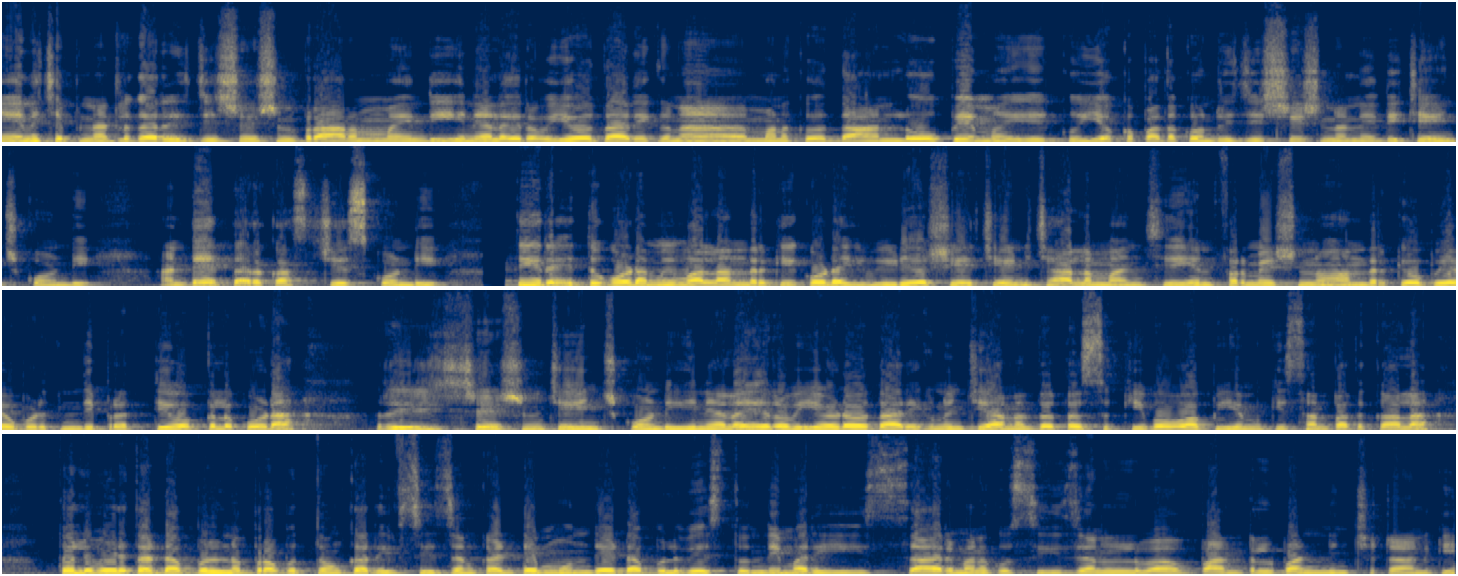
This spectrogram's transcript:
నేను చెప్పినట్లుగా రిజిస్ట్రేషన్ ప్రారంభమైంది. ఈ నెల ఇరవయో తారీఖున మనకు దానిలోపే మీకు ఈ యొక్క పథకం రిజిస్ట్రేషన్ అనేది చేయించుకోండి. అంటే దరఖాస్తు చేసుకోండి. ప్రతి రైతు కూడా మీ వాళ్ళందరికీ కూడా ఈ వీడియో షేర్ చేయండి. చాలా మంచి ఇన్ఫర్మేషన్ అందరికీ ఉపయోగపడుతుంది. ప్రతి ఒక్కరు కూడా రిజిస్ట్రేషన్ చేయించుకోండి. ఈ నెల ఇరవై ఏడవ తారీఖు నుంచి అన్నదాత సుఖీభవ పిఎం కిసాన్ పథకాల తొలి విడత డబ్బులను ప్రభుత్వం ఖరీఫ్ సీజన్ కంటే ముందే డబ్బులు వేస్తుంది. మరి ఈసారి మనకు సీజన్ పంటలు పండించడానికి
